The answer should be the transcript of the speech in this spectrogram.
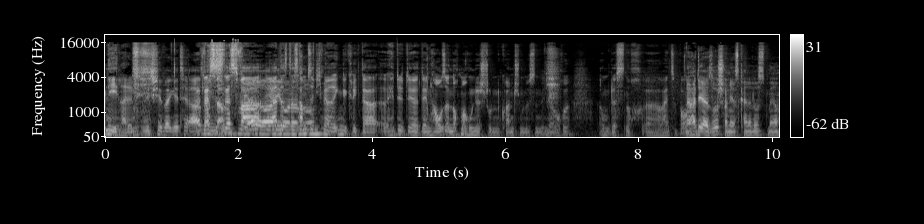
Nee, leider nicht. Nicht wie bei GTA. Das, sondern das war, ja, das, das haben so. sie nicht mehr hingekriegt. Da hätte der Dan Hauser nochmal 100 Stunden crunchen müssen in der Woche, um das noch äh, reinzubauen. Er hatte ja so schon jetzt keine Lust mehr.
